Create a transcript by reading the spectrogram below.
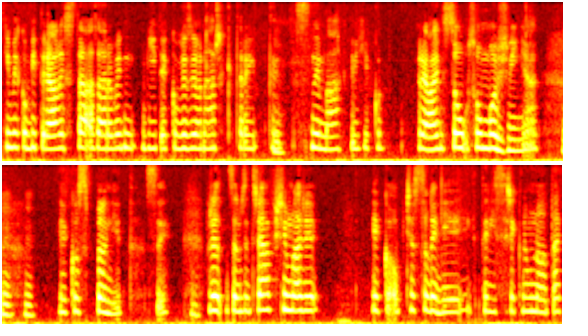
tím jako být realista a zároveň být jako vizionář, který ty Hm. sny má, který jako reálně jsou, jsou možný nějak Hm, hm. jako splnit si. Hm. Protože jsem si třeba všimla, že jako občas lidi, kteří si řeknou, no tak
